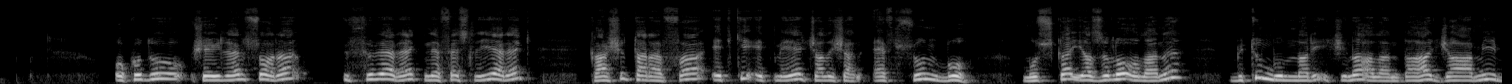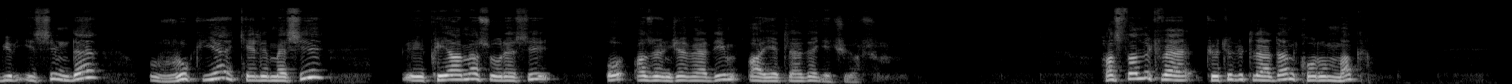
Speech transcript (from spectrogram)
okuduğu şeyler sonra üfürerek, nefesleyerek karşı tarafa etki etmeye çalışan efsun bu. Muska yazılı olanı bütün bunları içine alan daha cami bir isim de rukye kelimesi e, Kıyamet suresi o az önce verdiğim ayetlerde geçiyor. Hastalık ve kötülüklerden korunmak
